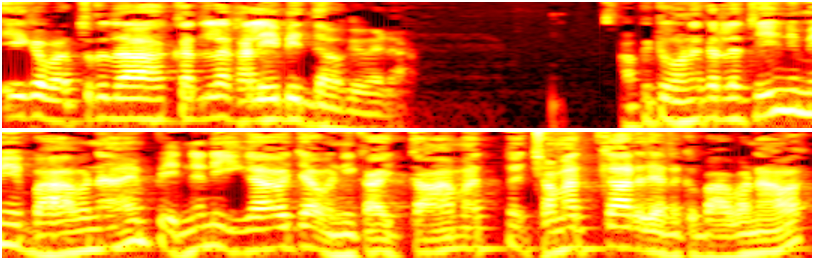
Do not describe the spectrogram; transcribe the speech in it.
ඒක වතුර දහහක් අදලා කලේ බිද්දා වගේ වැඩක්. අපිට ඕන කරලා තියෙන්නේ මේ භාවනාවෙන් පෙන්වන ඊගාවජව නිකයි තාමත්ම චමත්කාර ජනක භාවනාවක්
